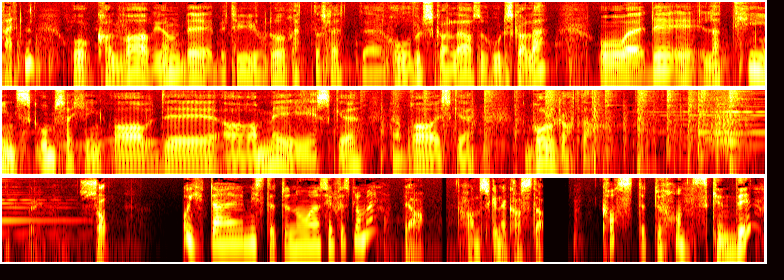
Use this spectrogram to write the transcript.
verden. Og kalvarium det betyr jo da rett og slett eh, hovedskalle, altså hodeskalle. Og eh, det er latinsk omsetning av det arameiske, hebraiske Golgata. Så, Oi, der mistet du noe, Sylfest Lommer. ja, hansken er kasta. Kastet du hansken din?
